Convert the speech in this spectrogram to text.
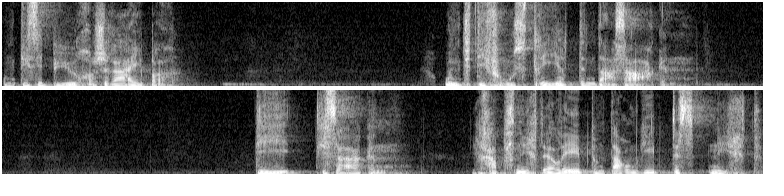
und diese Bücherschreiber und die Frustrierten da sagen. Die, die sagen, ich habe es nicht erlebt und darum gibt es nicht.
